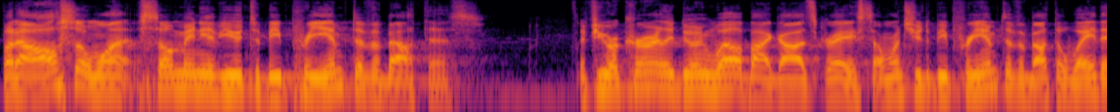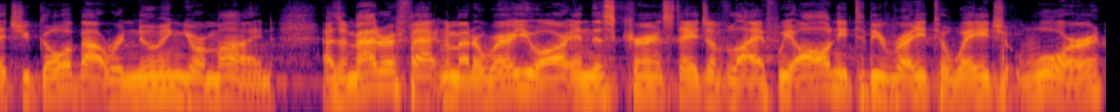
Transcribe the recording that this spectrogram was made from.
But I also want so many of you to be preemptive about this. If you are currently doing well by God's grace, I want you to be preemptive about the way that you go about renewing your mind. As a matter of fact, no matter where you are in this current stage of life, we all need to be ready to wage war.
